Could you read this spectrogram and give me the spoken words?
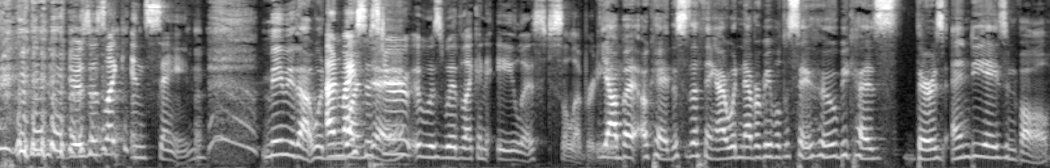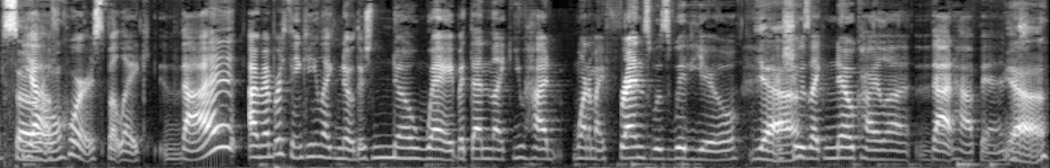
Yours is like insane. maybe that would And my sister, day- it was with like an A-list celebrity. Yeah, but okay, this is the thing. I would never be able to say who because there's NDAs involved. So yeah, of course. But like that, I remember thinking like, no, there's no way. But then like you had one of my friends was with you. Yeah. And she was like, no, Kyla, that happened. Yeah.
